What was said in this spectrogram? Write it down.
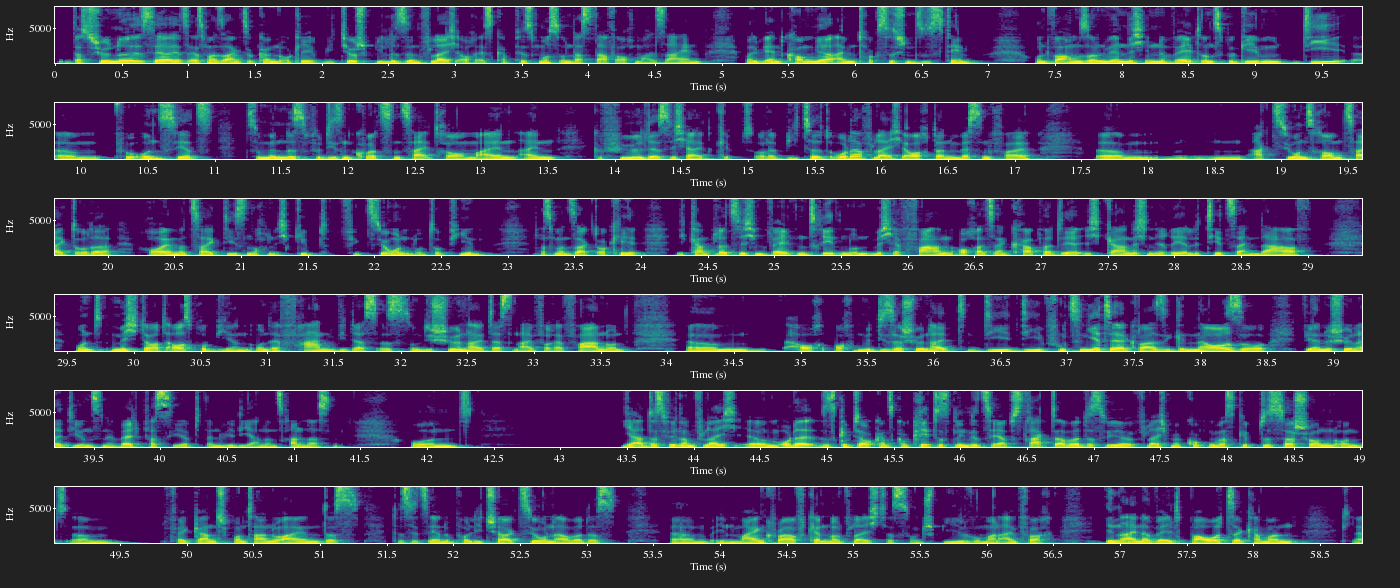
das Schöne ist ja jetzt erstmal sagen zu können, okay, Videospiele sind vielleicht auch Eskapismus und das darf auch mal sein, weil wir entkommen ja einem toxischen System. Und warum sollen wir nicht in eine Welt uns begeben, die ähm, für uns jetzt zumindest für diesen kurzen Zeitraum ein, ein Gefühl der Sicherheit gibt oder bietet oder vielleicht auch dann im besten Fall ähm, einen Aktionsraum zeigt oder Räume zeigt, die es noch nicht gibt, Fiktionen, Utopien, dass man sagt, okay, ich kann plötzlich in Welten treten und mich erfahren, auch als ein Körper, der ich gar nicht in der Realität sein darf und mich dort ausprobieren und erfahren, wie das ist und die Schönheit dessen einfach erfahren und ähm, auch auch mit dieser Schönheit, die die funktioniert ja quasi genauso wie eine Schönheit, die uns in der Welt passiert, wenn wir die an uns ranlassen. Und ja, dass wir dann vielleicht, ähm, oder es gibt ja auch ganz konkret, das klingt jetzt sehr abstrakt, aber dass wir vielleicht mal gucken, was gibt es da schon und ähm, fällt ganz spontan nur ein, dass das ist jetzt eher eine politische Aktion, aber das ähm, in Minecraft kennt man vielleicht, das ist so ein Spiel, wo man einfach in einer Welt baut. Da kann man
